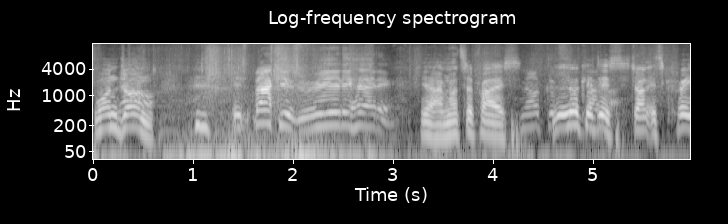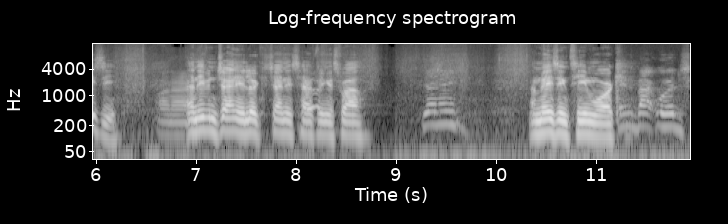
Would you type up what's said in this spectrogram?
one John. His back is really hurting. Yeah, I'm not surprised. Not Look at this, John, it's crazy. I know. And even Jenny, look, Jenny's helping as well. Jenny, Amazing teamwork. in the backwoods.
